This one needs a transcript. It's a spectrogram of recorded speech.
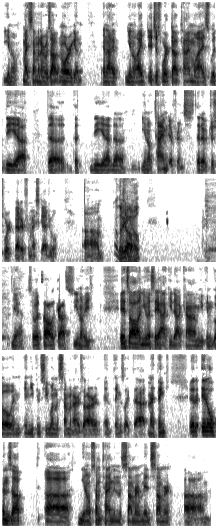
You know my seminar was out in Oregon, and I you know I it just worked out time wise with the uh, the the the uh, the you know time difference that it just worked better for my schedule. Um, Oh, there So- you go. yeah, so it's all across, you know, it's all on usahockey.com. You can go and, and you can see when the seminars are and, and things like that. And I think it, it opens up, uh, you know, sometime in the summer, midsummer, um,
